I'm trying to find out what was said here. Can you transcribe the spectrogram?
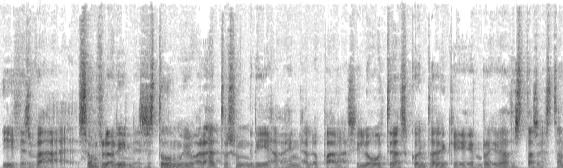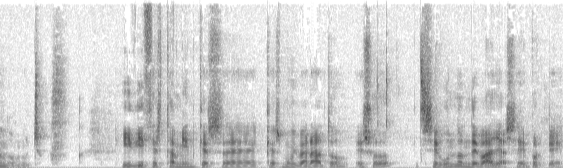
Y dices, va, son florines, es todo muy barato, es Hungría, venga, lo pagas. Y luego te das cuenta de que en realidad estás gastando mucho. Y dices también que es, eh, que es muy barato. Eso según donde vayas, ¿eh? Porque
